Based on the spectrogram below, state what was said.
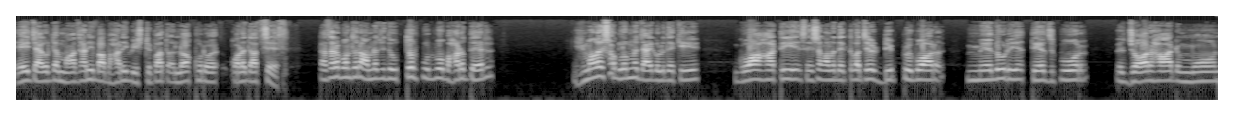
এই জায়গাগুলোতে মাঝারি বা ভারী বৃষ্টিপাত লক্ষ্য করা যাচ্ছে। তাছাড়া বন্ধুরা, আমরা যদি উত্তর পূর্ব ভারতের হিমালয় সংলগ্ন জায়গাগুলো দেখি, গুয়াহাটি, সেই সঙ্গে আমরা দেখতে পাচ্ছি ডিব্রুগড়, মেলুরি, তেজপুর জরহাট মন,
